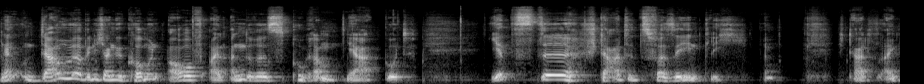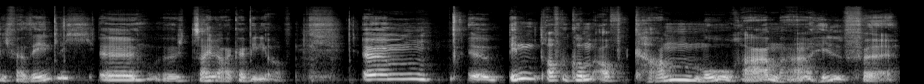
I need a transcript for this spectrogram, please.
Ne? Und darüber bin ich dann gekommen auf ein anderes Programm. Ja, gut. Jetzt äh, startet es versehentlich. Startet es eigentlich versehentlich. Äh, zeichne da kein Video auf. Ähm, äh, bin drauf gekommen auf Kamorama Hilfe.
